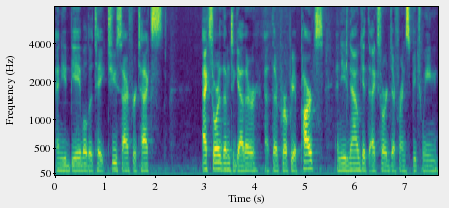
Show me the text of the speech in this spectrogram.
and you'd be able to take two ciphertexts, XOR them together at the appropriate parts, and you'd now get the XOR difference between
